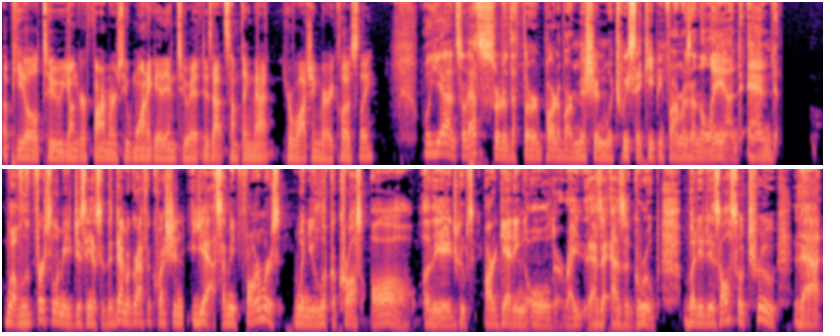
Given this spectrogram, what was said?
appeal to younger farmers who want to get into it. Is that something that you're watching very closely? Well, yeah. And so that's sort of the third part of our mission, which we say keeping farmers on the land. And well, first, let me just answer the demographic question. Yes. I mean, farmers, when you look across all of the age groups, are getting older, right, as a, as a group. But it is also true that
